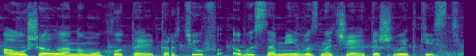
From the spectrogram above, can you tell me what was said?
А у шаленому хотель Тартюф ви самі визначаєте швидкість.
